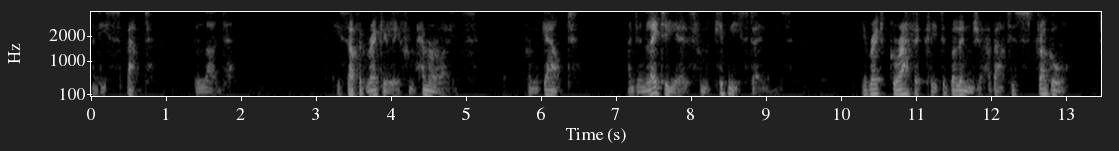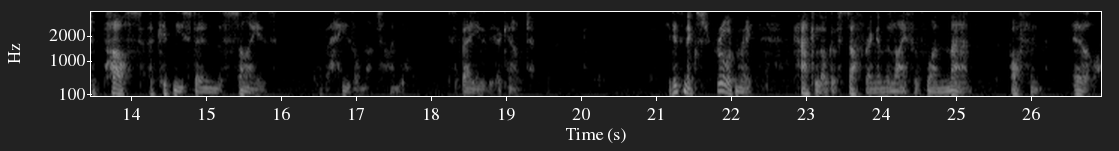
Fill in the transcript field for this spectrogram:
and he spat blood. He suffered regularly from hemorrhoids, from gout, and in later years from kidney stones. He wrote graphically to Bullinger about his struggle to pass a kidney stone the size of a hazelnut. I will spare you the account. It is an extraordinary catalogue of suffering in the life of one man, often ill,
